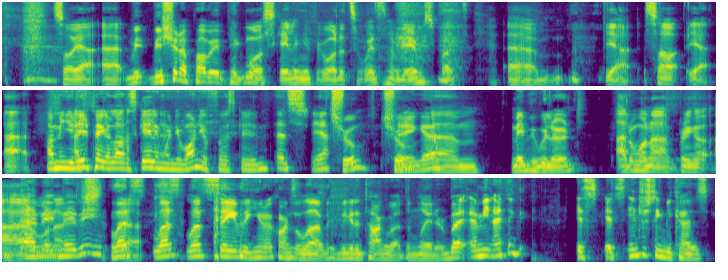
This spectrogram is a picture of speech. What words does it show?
so yeah, uh, we we should have probably picked more scaling if we wanted to win some games. But um, yeah, so yeah, uh, I mean, you I did pick a lot of scaling when you won your first game. That's yeah. true, true. There you go. Um, maybe we learned. I don't want to bring up. I, I I don't mean, wanna, maybe. Let's let's let's save the unicorns of love because we're going to talk about them later. But I mean, I think it's it's interesting because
